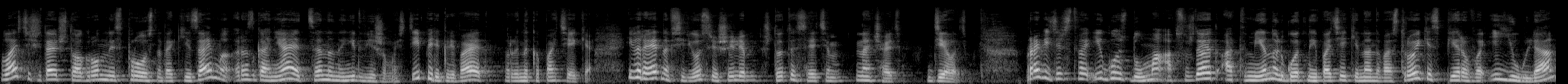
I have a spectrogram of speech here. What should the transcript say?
Власти считают, что огромный спрос на такие займы разгоняет цены на недвижимость и перегревает рынок ипотеки. И, вероятно, всерьез решили что-то с этим начать делать. Правительство и Госдума обсуждают отмену льготной ипотеки на новостройки с 1 июля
